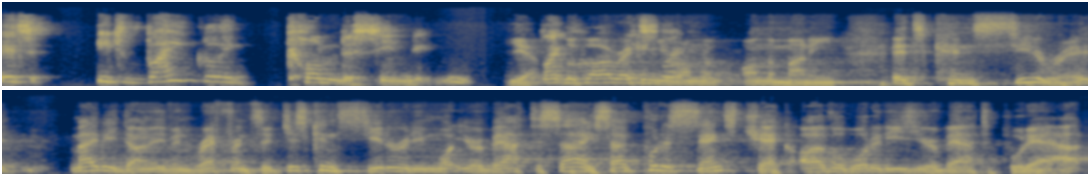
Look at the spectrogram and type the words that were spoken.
it's it's vaguely condescending. Yeah. Like, Look, I reckon you're like, on the on the money. It's considerate. Maybe don't even reference it. Just consider it in what you're about to say. So put a sense check over what it is you're about to put out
